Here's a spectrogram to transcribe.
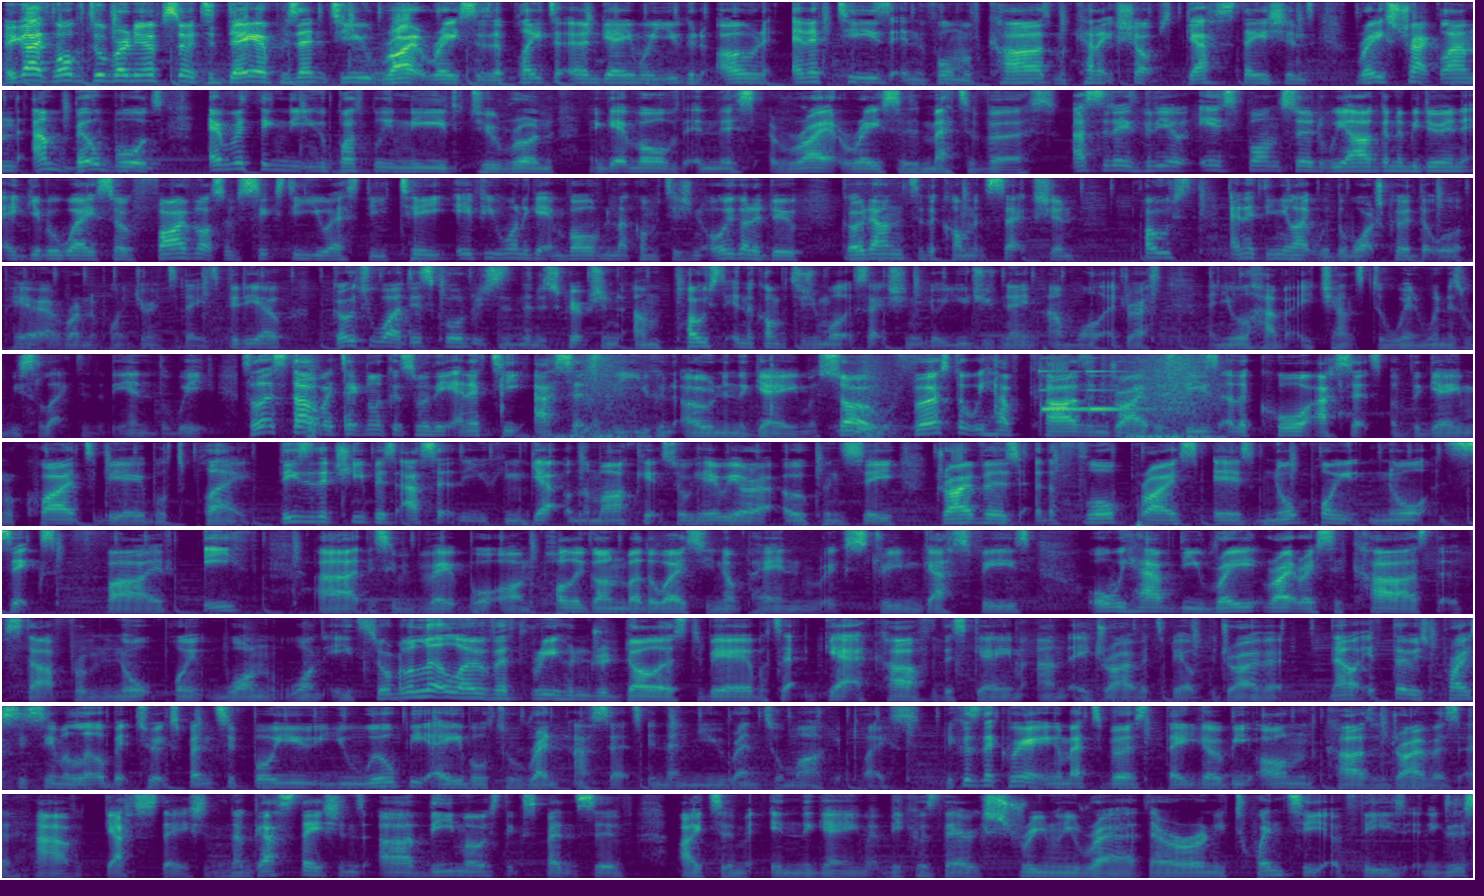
Hey guys, welcome to a brand new episode. Today I present to you Riot Racers, a play to earn game where you can own NFTs in the form of cars, mechanic shops, gas stations, racetrack land, and billboards. Everything that you could possibly need to run and get involved in this Riot Racers metaverse. As today's video is sponsored, we are going to be doing a giveaway. So five lots of 60 USDT. If you want to get involved in that competition, all you got to do, go down into the comments section, post anything you like with the watch code that will appear at a random point during today's video. Go to our Discord, which is in the description, and post in the competition wallet section your YouTube name and wallet address, and you will have a chance to win. Winners will be selected at the end of the week. So let's start by taking a look at some of the NFT assets that you can own in the game. So first up, we have cars and drivers. These are the core assets of the game required to be able to play. These are the cheapest asset that you can get on the market. So here we are at OpenSea. Drivers, the floor price is 0.06 0.65 ETH. Uh, this can be bought on Polygon, by the way, so you're not paying extreme gas fees or we have the Riot Racer cars that start from 0.11 ETH. So a little over $300 to be able to get a car for this game and a driver to be able to drive it. Now, if those prices seem a little bit too expensive for you, you will be able to rent assets in their new rental marketplace. Because they're creating a metaverse, they go beyond cars and drivers and have gas stations. Now, gas stations are the most expensive item in the game because they're extremely rare. There are only 20 of these in existence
